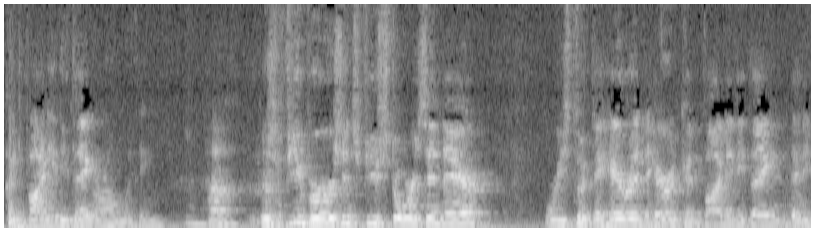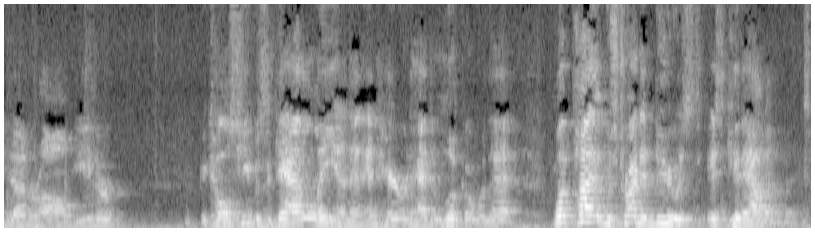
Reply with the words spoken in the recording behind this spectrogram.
couldn't find anything wrong with him. Mm-hmm. Huh? There's a few versions, a few stories in there where he took to Herod, and Herod couldn't find anything that he'd done wrong either because he was a Galilean, and Herod had to look over that. What Pilate was trying to do is, is get out of it.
